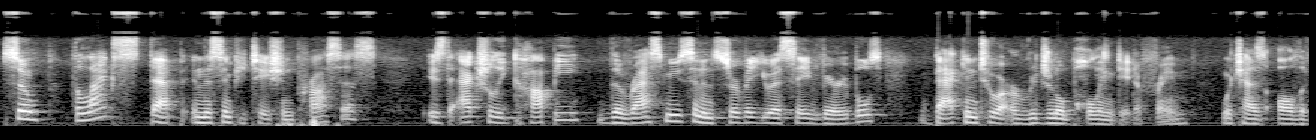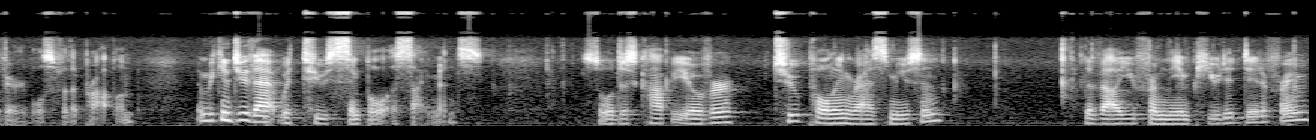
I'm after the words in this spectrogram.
So the last step in this imputation process is to actually copy the Rasmussen and Survey USA variables back into our original polling data frame, which has all the variables for the problem. And we can do that with two simple assignments. So we'll just copy over to polling Rasmussen, the value from the imputed data frame,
